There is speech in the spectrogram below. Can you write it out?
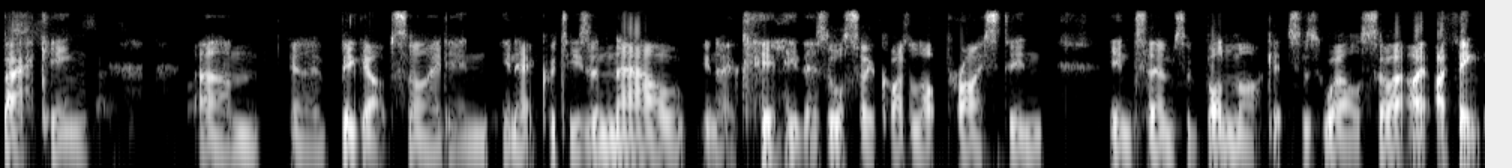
backing um, you know, big upside in in equities, and now you know clearly there's also quite a lot priced in in terms of bond markets as well. So I, I think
